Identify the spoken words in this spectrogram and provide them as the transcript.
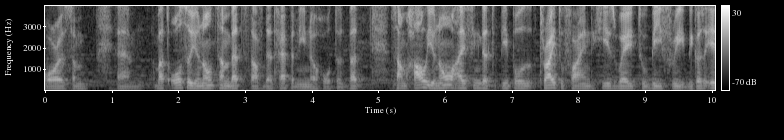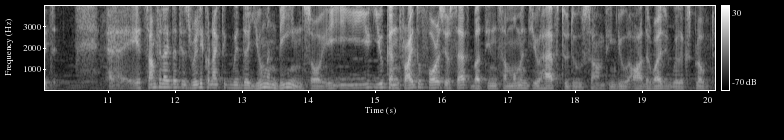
or some, um, but also, you know, some bad stuff that happen in a hotel. But somehow, you know, I think that people try to find his way to be free because it's uh, it's something like that is really connected with the human being. So y- y- you can try to force yourself, but in some moment you have to do something. You otherwise you will explode.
